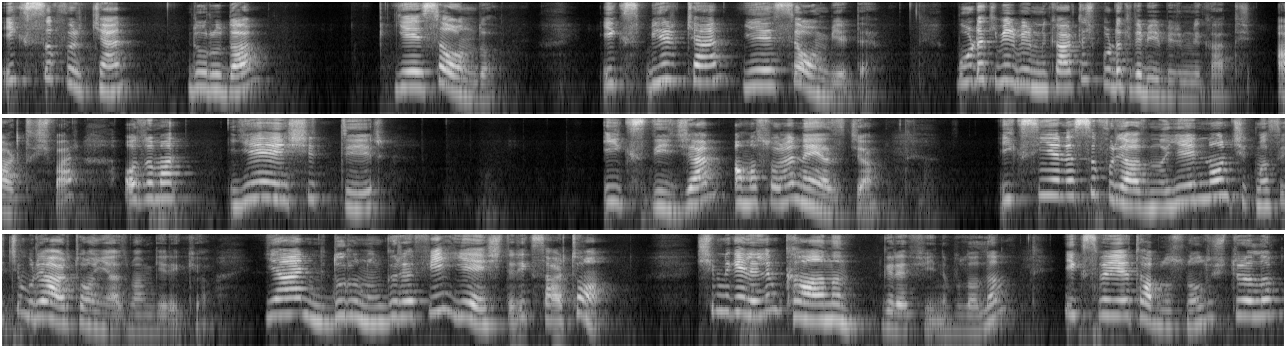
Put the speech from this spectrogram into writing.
x 0 iken Duru'da y'si 10'du. x 1 iken y'si 11'di. Buradaki bir birimlik artış, buradaki de bir birimlik artış, artış var. O zaman y eşittir x diyeceğim ama sonra ne yazacağım? x'in yerine 0 yazdığımda y'nin 10 çıkması için buraya artı 10 yazmam gerekiyor. Yani Duru'nun grafiği y eşittir x artı 10. Şimdi gelelim K'nın grafiğini bulalım. X ve Y tablosunu oluşturalım.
